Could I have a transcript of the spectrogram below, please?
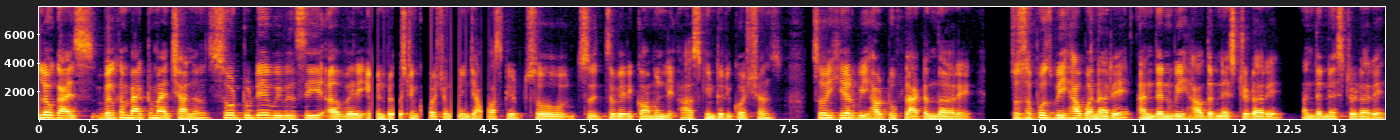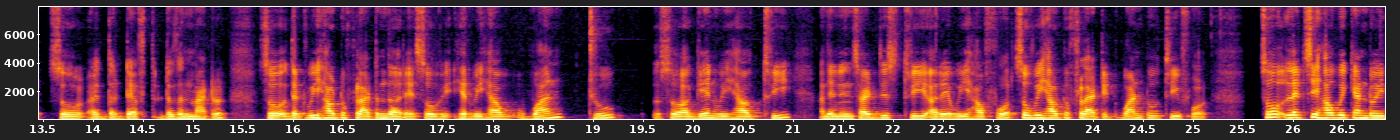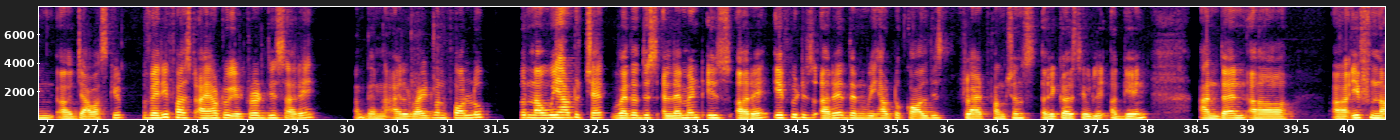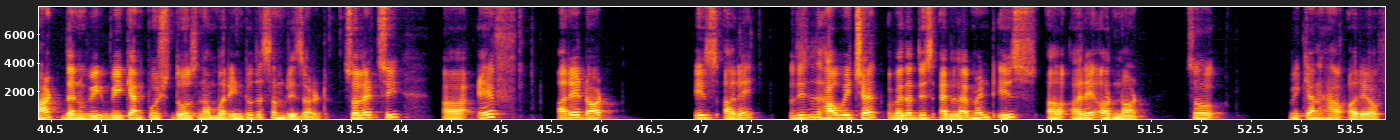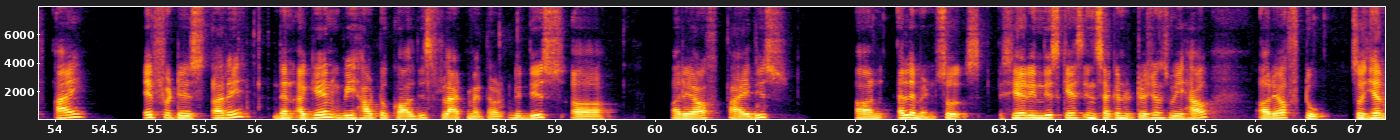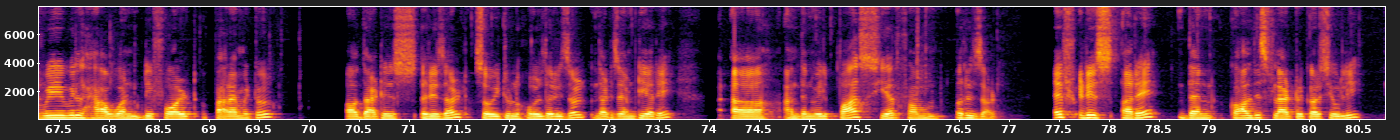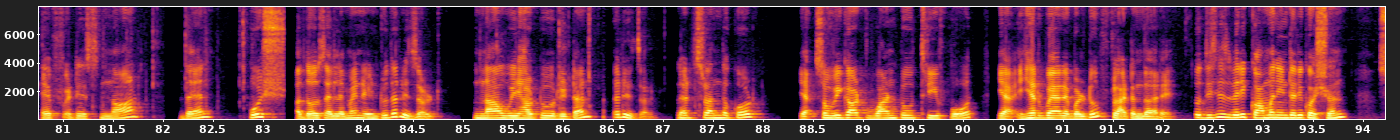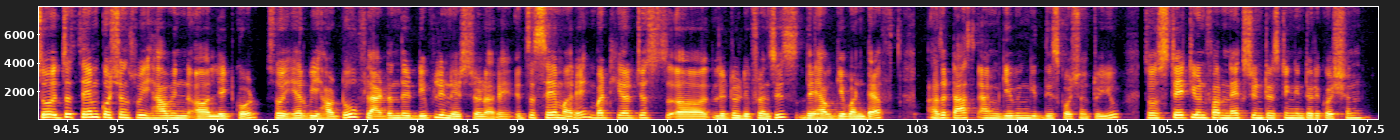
Hello guys, welcome back to my channel. So today we will see a very interesting question in JavaScript. So it's, it's a very commonly asked interview questions. So here we have to flatten the array. So suppose we have one array and then we have the nested array and the nested array. So uh, the depth doesn't matter. So that we have to flatten the array. So we, here we have one, two. So again we have three and then inside this three array we have four. So we have to flat it one, two, three, four. So let's see how we can do in uh, JavaScript. Very first I have to iterate this array and then I'll write one for loop. So now we have to check whether this element is array. If it is array, then we have to call these flat functions recursively again. And then uh, uh, if not, then we, we can push those number into the some result. So let's see uh, if array dot is array. So this is how we check whether this element is uh, array or not. So we can have array of i. If it is array, then again we have to call this flat method with this uh, array of i this uh, element. So here in this case, in second iterations, we have array of two. So here we will have one default parameter uh, that is result. So it will hold the result that is empty array. Uh, and then we'll pass here from result. If it is array, then call this flat recursively. If it is not, then push those element into the result. Now we have to return a result. Let's run the code. Yeah, so we got one, two, three, four. Yeah, here we are able to flatten the array. So this is very common interview question. So it's the same questions we have in uh, code. So here we have to flatten the deeply nested array. It's the same array, but here just uh, little differences. They have given depth. As a task, I'm giving this question to you. So stay tuned for next interesting interview question.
